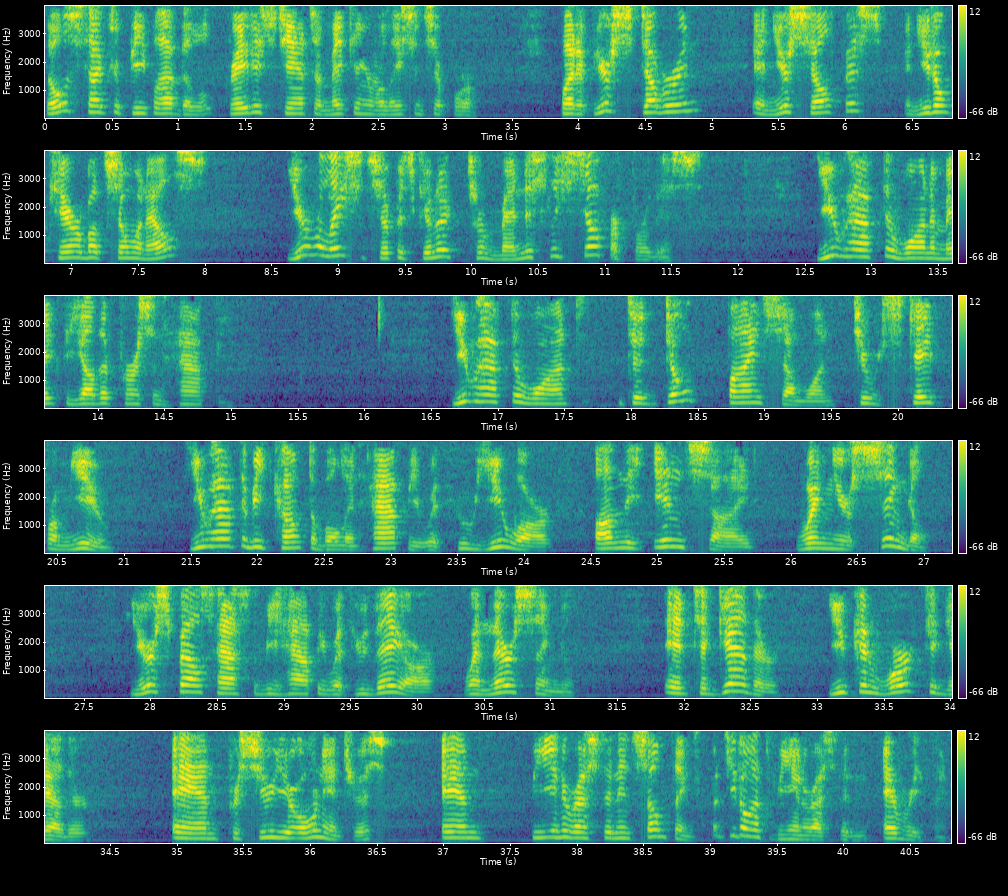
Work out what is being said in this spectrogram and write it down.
those types of people have the greatest chance of making a relationship work. But if you're stubborn and you're selfish and you don't care about someone else, your relationship is going to tremendously suffer for this. You have to want to make the other person happy. You have to want to, don't find someone to escape from you. You have to be comfortable and happy with who you are on the inside when you're single. Your spouse has to be happy with who they are when they're single. And together, you can work together and pursue your own interests and be interested in some things, but you don't have to be interested in everything.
